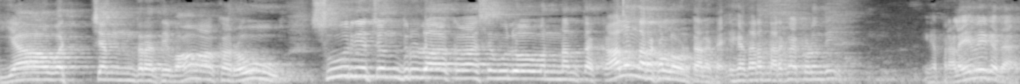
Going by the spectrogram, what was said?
యావచ్చంద్ర దివాకరౌ సూర్యచంద్రుల ఆకాశములో ఉన్నంత కాలం నరకంలో ఉంటారట. ఇక తర్వాత నరకం ఎక్కడుంది? ఇక ప్రళయమే కదా.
